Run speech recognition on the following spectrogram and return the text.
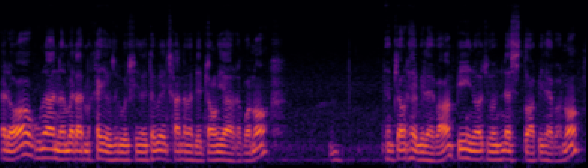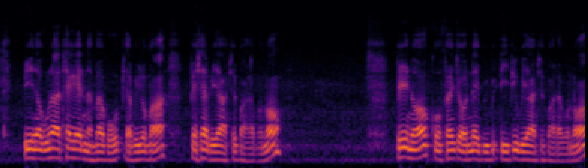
အဲ့တော့ခုနနံပါတ်တိုင်းမခက်ရဘူးဆိုလို့ရှိရင်တပည့်ချာနံပါတ်ပြန်ပြောင်းလို့ရတာပေါ့နော် ပြန်ပြောင်းထည့်ပေးလိုက်ပါပြီးရင်တော့ကျွန်တော် next သွားပေးလိုက်ပါနော်ပြီးရင်တော့ခုနထည့်ခဲ့တဲ့နံပါတ်ကိုပြန်ပြီးတော့မှပြထည့်ပေးရဖြစ်ပါတယ်ပေါ့နော်ပြီးရင်တော့ confirm ကြော်နှိပ်ပြီးဒီပြုပေးရဖြစ်ပါတယ်ပေါ့နော်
